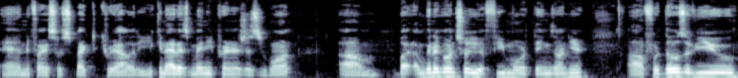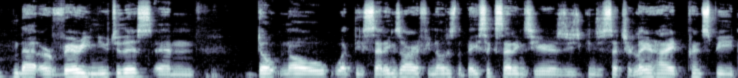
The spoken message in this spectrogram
and if I switch back to Creality you can add as many printers as you want. Um, but I'm gonna go and show you a few more things on here uh, for those of you that are very new to this and don't know what these settings are if you notice the basic settings here is you can just set your layer height print speed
